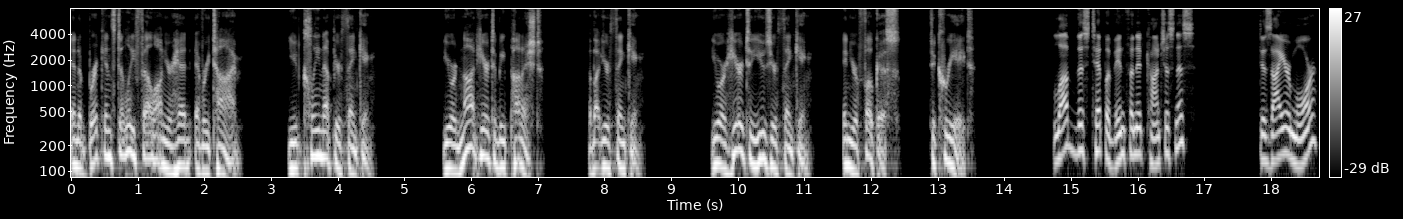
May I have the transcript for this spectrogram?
and a brick instantly fell on your head every time, you'd clean up your thinking. You are not here to be punished about your thinking. You are here to use your thinking and your focus to create. Love this tip of infinite consciousness? Desire more?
